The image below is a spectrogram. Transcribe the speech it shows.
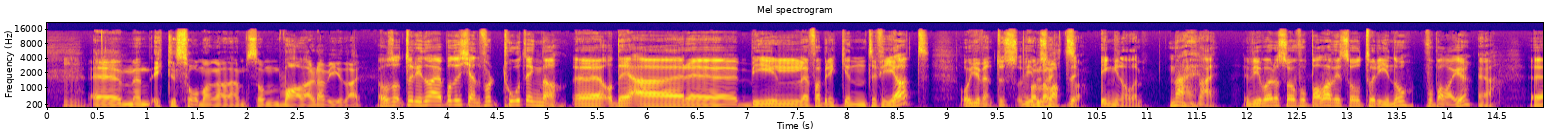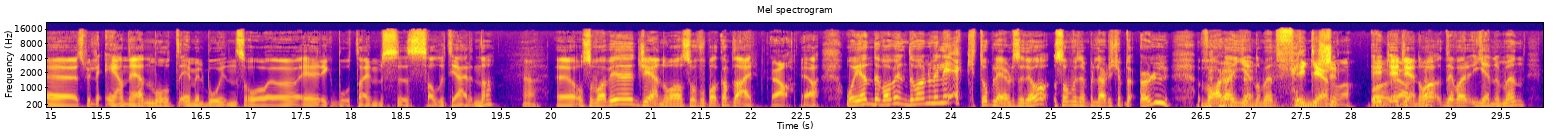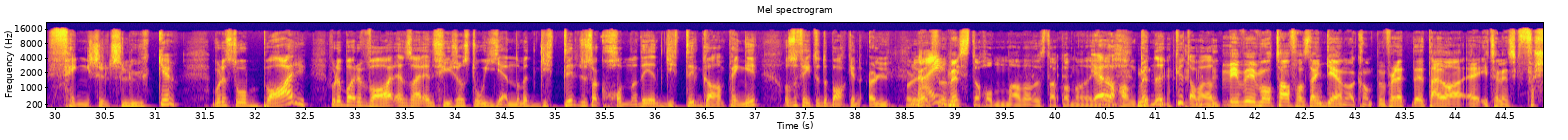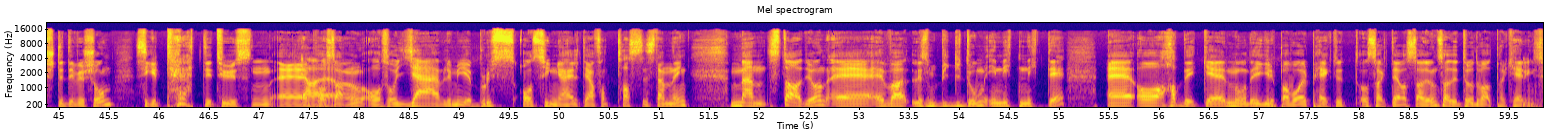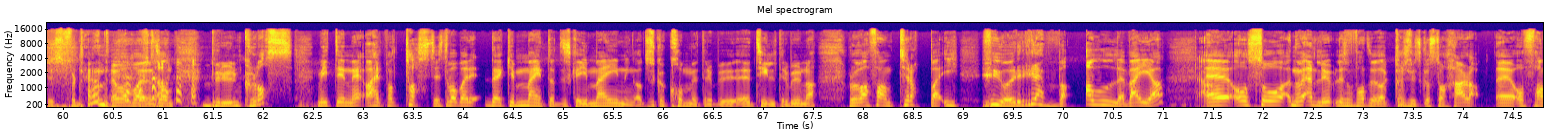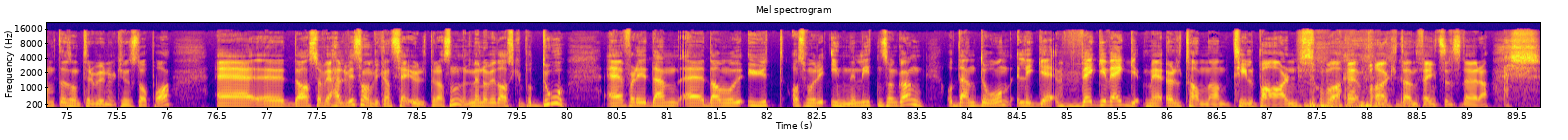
eh, men ikke så mange av dem som var der da vi var der. Også, Torino er jo både kjent for to ting, da. Eh, og det er eh, bilfabrikken til Fiat og Juventus. Vi Og besøkte Lavazza. ingen av dem. Nei. Nei. Vi var og så fotball. da Vi så Torino, fotballaget. Ja. Eh, spilte 1-1 mot Emil Bohins og Erik Botheims uh, Salitierne. Ja. Eh, og så var vi i Genoa og så fotballkamp der. Ja. Og igjen, det var, det var en veldig ekte opplevelse, det òg. Som eksempel der du kjøpte øl, var da gjennom en fengsel... Genoa. I, i Ja. Genoa. Det var gjennom en fengselsluke, hvor det sto bar. Hvor det bare var en, sånn en fyr som sto gjennom et gitter. Du stakk hånda di i et gitter, ga han penger, og så fikk du tilbake en øl. For du Nei. men... miste hånda da du stakk hånda di Ja, han kunne kutta meg den. Vi, vi må ta for oss den Genoa-kampen, for dette, dette er da eh, italiensk førstedivisjon. Sikkert 30 000 eh, Ja, ja, på ja. stadion, og så jævlig mye bluss og synge hele tida. Fantastisk stemning. Men stadion eh, var liksom bygd om i 1990, eh, og hadde ikke noen i gruppa vår pekt ut og sagt det var stadion, så hadde de trodd det var et parkeringshus. For den. det var bare en sånn brun kloss midt inne, og helt fantastisk. Det, var bare, det er ikke meint at det skal gi mening at du skal komme tribu eh, til tribuner, for det var faen trappa i huet og ræva alle veier. Eh, og så, når vi endelig liksom fant ut at kanskje vi skal stå her, da, eh, og fant en sånn tribune vi kunne stå på, Eh, eh, da så vi heldigvis sånn at vi kan se ultrasen, men når vi da skulle på do eh, Fordi den, eh, Da må du ut, og så må du inn en liten sånn gang. Og den doen ligger vegg i vegg med øltannene til baren som var bak den fengselsdøra.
